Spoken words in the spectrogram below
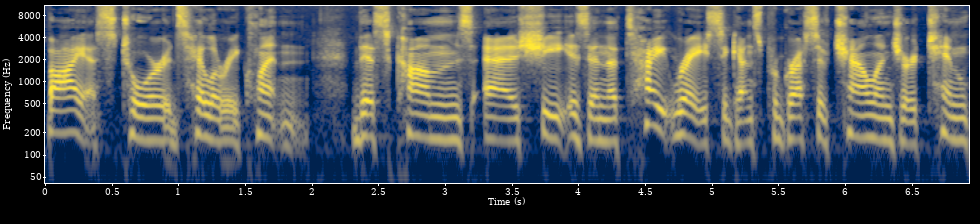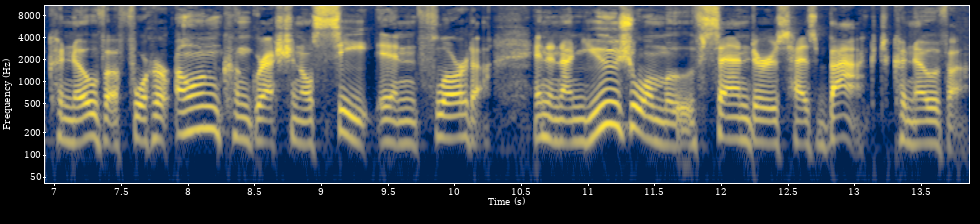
biased towards Hillary Clinton. This comes as she is in the tight race against progressive challenger Tim Canova for her own congressional seat in Florida. In an unusual move, Sanders has backed Canova.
